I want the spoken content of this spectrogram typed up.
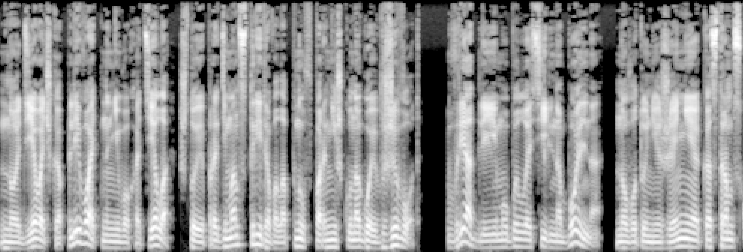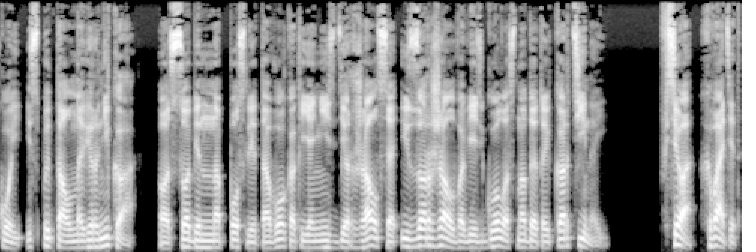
Но девочка плевать на него хотела, что и продемонстрировала, пнув парнишку ногой в живот. Вряд ли ему было сильно больно, но вот унижение Костромской испытал наверняка. Особенно после того, как я не сдержался и заржал во весь голос над этой картиной. «Все, хватит,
